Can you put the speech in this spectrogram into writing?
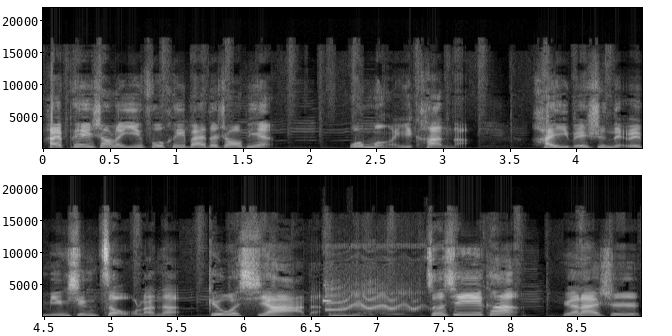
还配上了一幅黑白的照片，我猛一看呢，还以为是哪位明星走了呢，给我吓的。仔细一看，原来是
